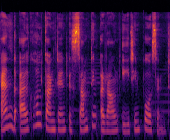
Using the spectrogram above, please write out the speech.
and the alcohol content is something around 18%.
